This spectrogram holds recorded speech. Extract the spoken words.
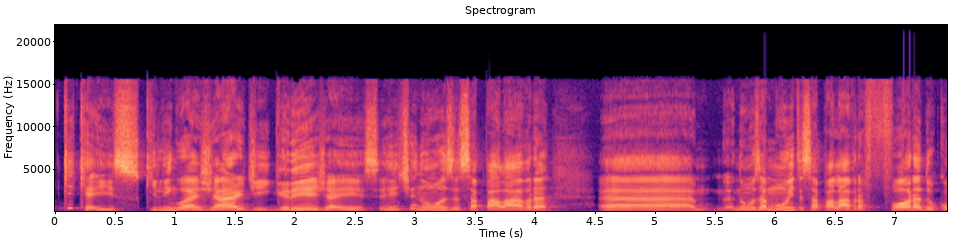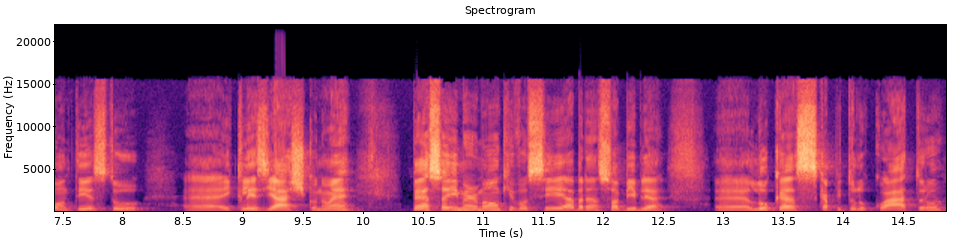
O que, que, é isso? Que linguajar de igreja é esse? A gente não usa essa palavra, uh, não usa muito essa palavra fora do contexto uh, eclesiástico, não é? Peço aí, meu irmão, que você abra na sua Bíblia eh, Lucas capítulo 4.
